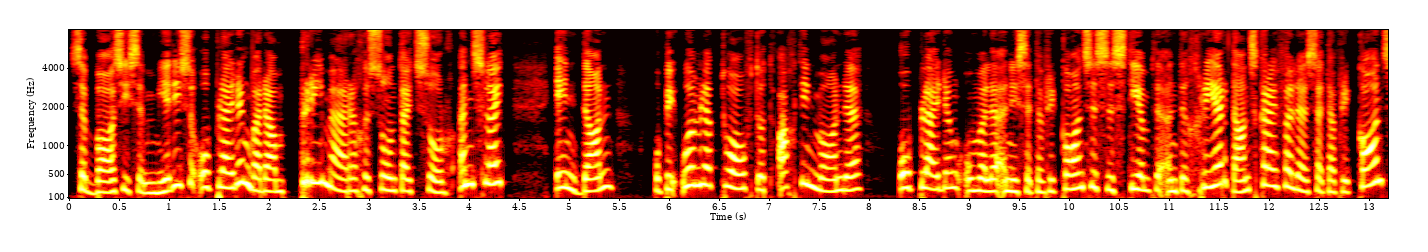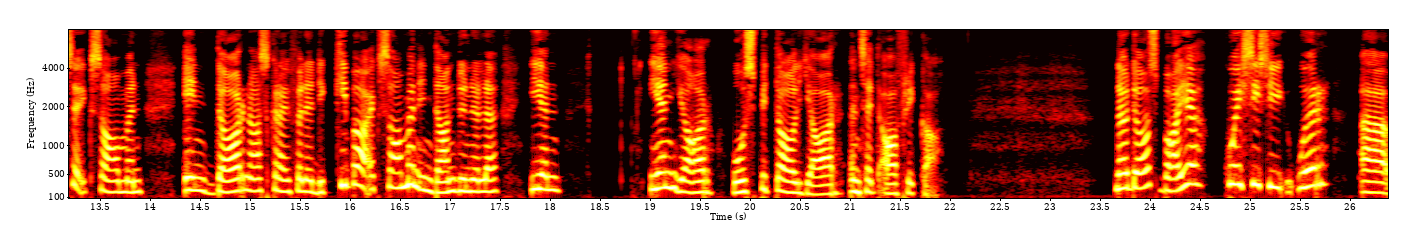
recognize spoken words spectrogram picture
se basiese mediese opleiding wat dan primêre gesondheidsorg insluit en dan op die oomblik 12 tot 18 maande opleiding om hulle in die Suid-Afrikaanse stelsel te integreer, dan skryf hulle 'n Suid-Afrikaanse eksamen en daarna skryf hulle die KIBA eksamen en dan doen hulle 1 1 jaar hospitaaljaar in Suid-Afrika. Nou daar's baie kwessies hier oor uh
